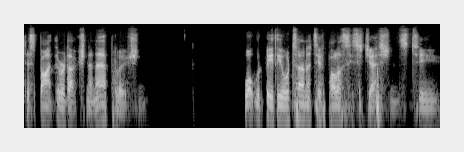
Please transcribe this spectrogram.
despite the reduction in air pollution. What would be the alternative policy suggestions to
